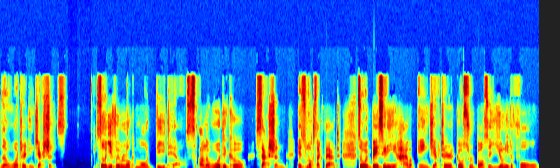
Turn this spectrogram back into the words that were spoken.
the water injections. So if we look more details on the vertical section, it looks like that. So we basically have an injector go through both the unit four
